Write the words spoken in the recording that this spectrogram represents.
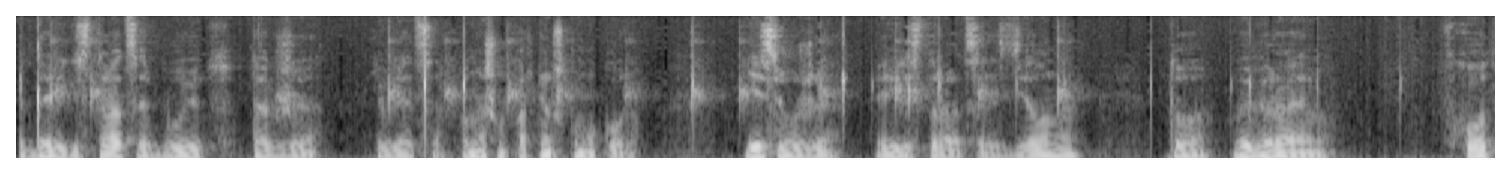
Тогда регистрация будет также являться по нашему партнерскому коду. Если уже регистрация сделана, то выбираем вход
